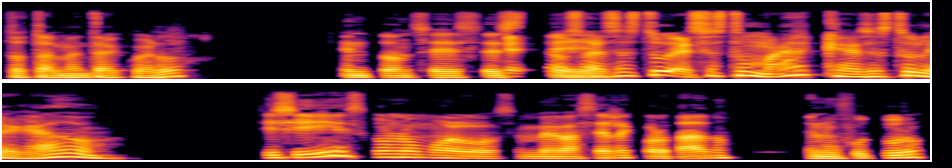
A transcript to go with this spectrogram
Totalmente de acuerdo. Entonces, Eh, este, o sea, esa es, tu, esa es tu marca, ese es tu legado. sí, sí, es como se me va a ser recordado en un futuro.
